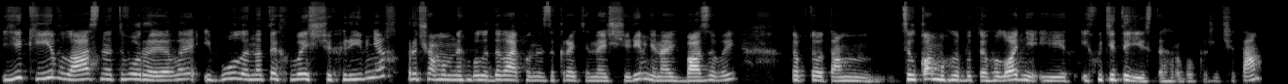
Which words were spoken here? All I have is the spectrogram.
які власне творили і були на тих вищих рівнях, причому в них були далеко не закриті нижчі рівні, навіть базовий. Тобто там цілком могли бути голодні і і хотіти їсти, грубо кажучи. Там.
